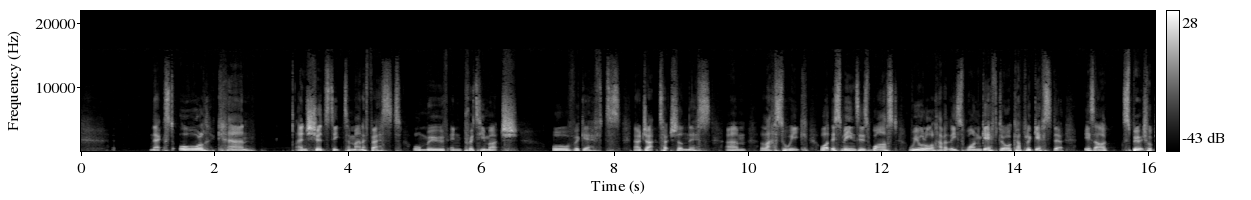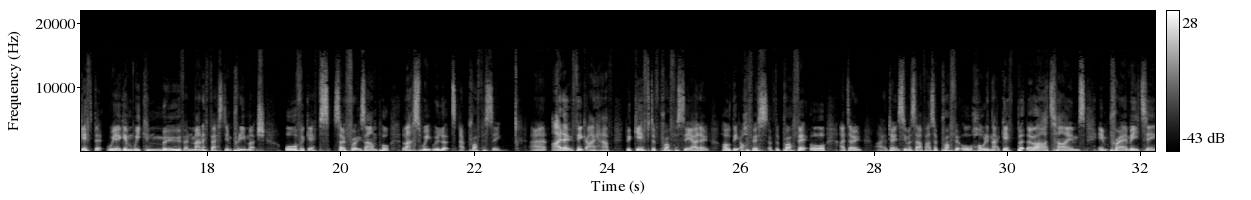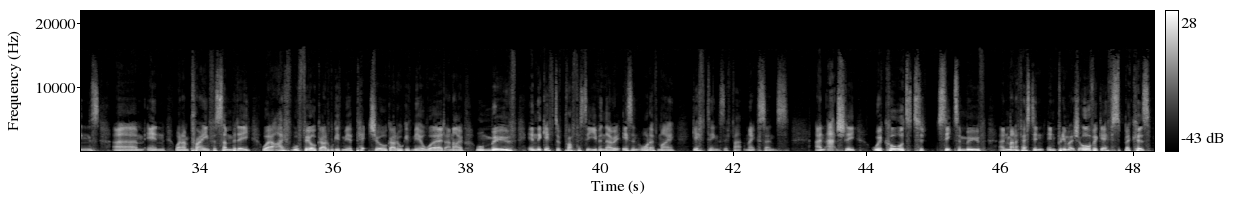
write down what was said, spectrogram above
Next, all can and should seek to manifest or move in pretty much all the gifts. Now, Jack touched on this um, last week. What this means is, whilst we will all have at least one gift or a couple of gifts that is our spiritual gift that we are given, we can move and manifest in pretty much all the gifts. So, for example, last week we looked at prophecy. And I don't think I have the gift of prophecy. I don't hold the office of the prophet, or I don't, I don't see myself as a prophet or holding that gift. But there are times in prayer meetings, um, in when I'm praying for somebody, where I will feel God will give me a picture or God will give me a word, and I will move in the gift of prophecy, even though it isn't one of my giftings, if that makes sense. And actually, we're called to seek to move and manifest in, in pretty much all the gifts because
